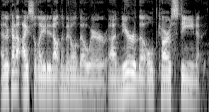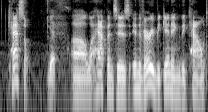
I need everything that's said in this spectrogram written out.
and they're kind of isolated out in the middle of nowhere uh, near the old Karnstein castle. Yes. Uh, what happens is in the very beginning, the count,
